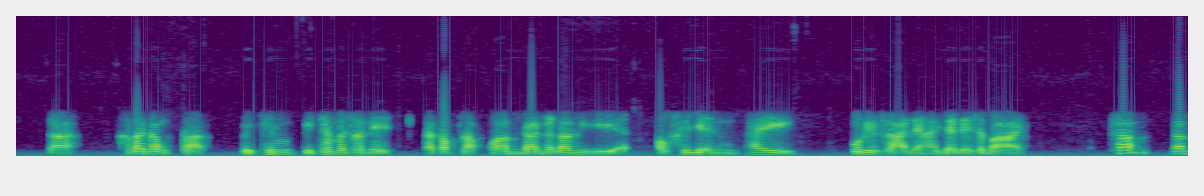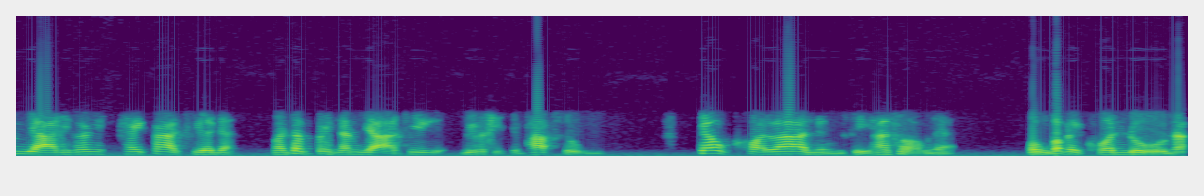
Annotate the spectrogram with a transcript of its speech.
ำนะเขาก็ต้องปรับปิดให้ปิดให้มันสนิทแล้วก็ปรับความดันแล้วก็มีออกซิเจนให้ผู้โดยสารเนี่ยหายใจได้สบายถ้าน้ำยาที่เขาใช้ฆ่าเชื้อเนี่ย มันต้องเป็นน้ำยาที่มีประสิทธิภาพสูง เจ้าคอล่าหนึ่งสี่ห้าสองเนี่ย ผมก็ไปค้นดูใน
